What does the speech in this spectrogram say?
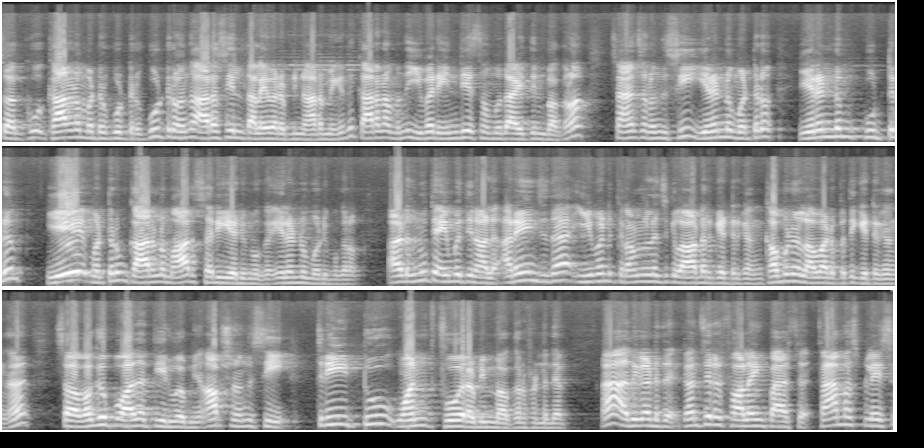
ஸோ காரணம் மற்றும் கூற்று. கூற்று வந்து அரசியல் தலைவர் அப்படின்னு ஆரம்பிக்குது. காரணம் வந்து இவர் இந்திய சமுதாயத்தின் பார்க்குறோம். ஆன்சர் வந்து சி இரண்டு மற்றும் இரண்டும் கூற்று. ஏ மற்றும் காரணம் ஆர் சரி அப்படி இரண்டும் அப்படி பார்க்குறோம். அடுத்து நூத்தி ஐம்பத்தி நாலு. Arrange the event chronological order கேட்டிருக்காங்க. கம்யூனல் அவார்டு பத்தி கேட்டிருக்காங்க. ஸோ வகுப்புவாத தீர்வு அப்படின்னு. ஆப்ஷன் வந்து C three two one four அப்படின்னு பார்க்குறோம் ஃப்ரெண்டு அதுக்கு அடுத்து consider following pairs famous place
